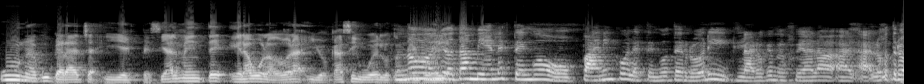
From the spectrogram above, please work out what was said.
una cucaracha y especialmente era voladora y yo casi vuelo también. No, yo también les tengo pánico, les tengo terror y claro que me fui al, otro,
